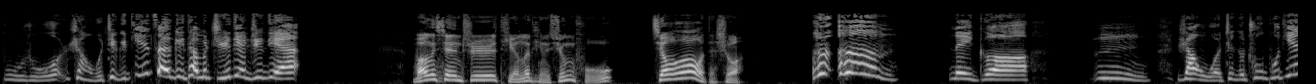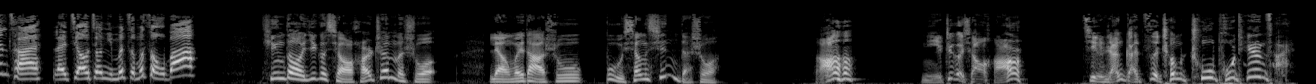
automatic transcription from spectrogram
不如让我这个天才给他们指点指点。王献之挺了挺胸脯，骄傲的说：“那个，嗯，让我这个出仆天才来教教你们怎么走吧。”听到一个小孩这么说，两位大叔不相信的说：“啊，你这个小孩，竟然敢自称出仆天才？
